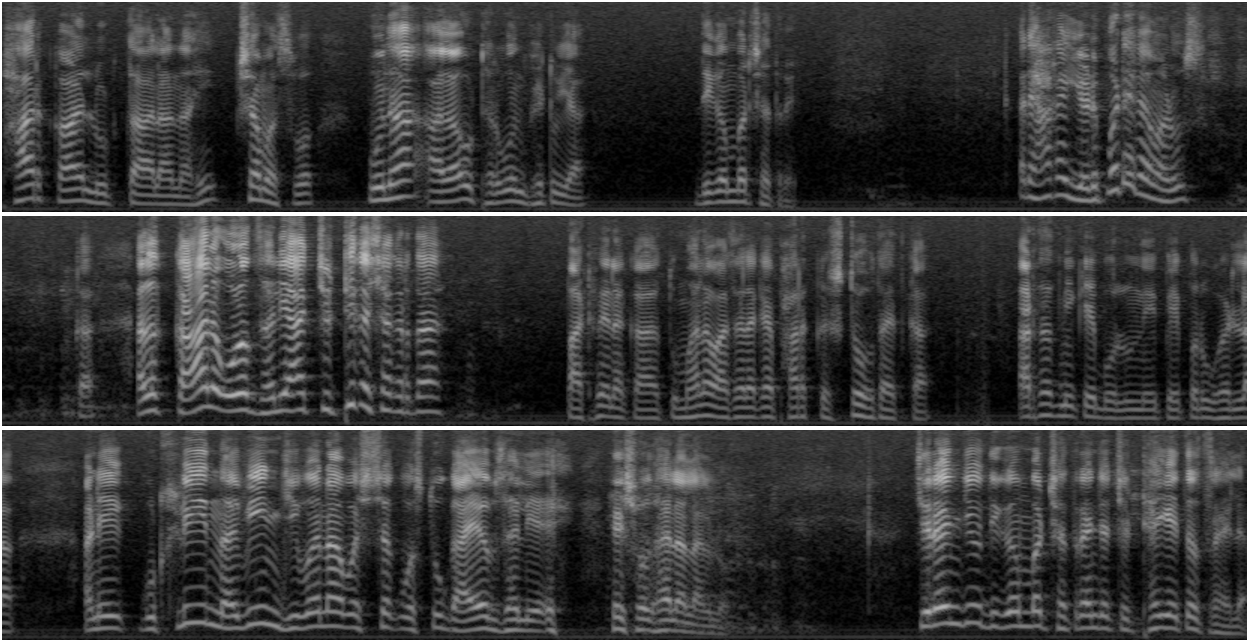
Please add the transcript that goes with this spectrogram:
फार काळ लुटता आला नाही. क्षमस्व. पुन्हा आगाऊ ठरवून भेटूया. दिगंबर छत्रे. अरे हा काय येडपट आहे का माणूस? का? अगं काल ओळख झाली आज चिठ्ठी कशा करता? पाठवे नका. तुम्हाला वाचायला काय फार कष्ट होत आहेत का? अर्थात मी काही बोलू नये पेपर उघडला. आणि कुठली नवीन जीवनावश्यक वस्तू गायब झाली आहे हे शोधायला लागलो. चिरंजीव दिगंबर छत्र्यांच्या चिठ्ठ्या येतच राहिल्या.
